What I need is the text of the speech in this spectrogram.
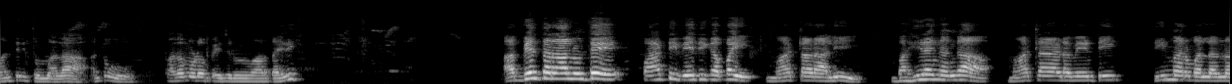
మంత్రి తుమ్మల అంటూ పదమూడవ పేజీలో వార్త ఇది. అభ్యంతరాలుంటే పార్టీ వేదికపై మాట్లాడాలి. బహిరంగంగా మాట్లాడడం ఏంటి మల్లన్న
